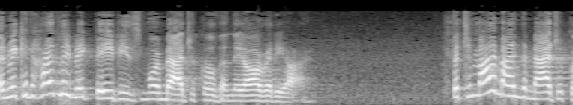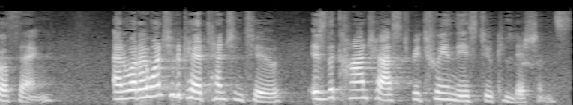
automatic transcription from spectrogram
And we can hardly make babies more magical than they already are. But to my mind, the magical thing, and what I want you to pay attention to, is the contrast between these two conditions.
